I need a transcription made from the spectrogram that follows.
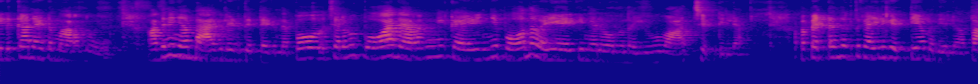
എടുക്കാനായിട്ട് മറന്നു പോകും അതിന് ഞാൻ ബാഗിൽ എടുത്തിട്ടേക്കുന്നത് അപ്പോൾ ചിലപ്പോൾ പോകാൻ ഇറങ്ങി കഴിഞ്ഞ് പോകുന്ന വഴിയായിരിക്കും ഞാൻ ഓർക്കുന്നത്. അയ്യോ വാച്ച് ഇട്ടില്ല. അപ്പൊ പെട്ടെന്ന് എടുത്ത് കയ്യിൽ കെട്ടിയാൽ മതിയല്ലോ. അപ്പൊ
